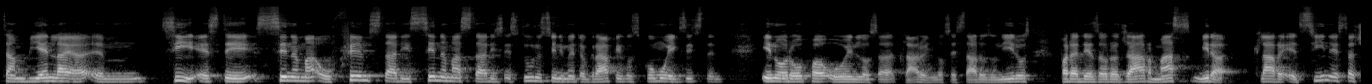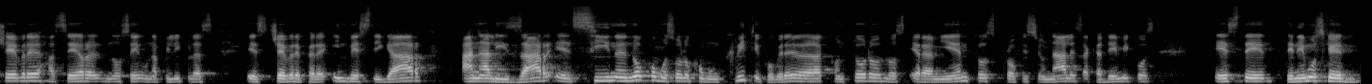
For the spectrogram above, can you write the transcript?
también la, em, sí, este cinema o film studies, cinema studies, estudios cinematográficos como existen en Europa o en los, ah, claro, en los Estados Unidos para desarrollar más, mira, claro, el cine está chévere, hacer, no sé, una película es, chévere para investigar, analizar el cine, no como solo como un crítico, ¿verdad? con todos los herramientas profesionales, académicos, este, tenemos que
